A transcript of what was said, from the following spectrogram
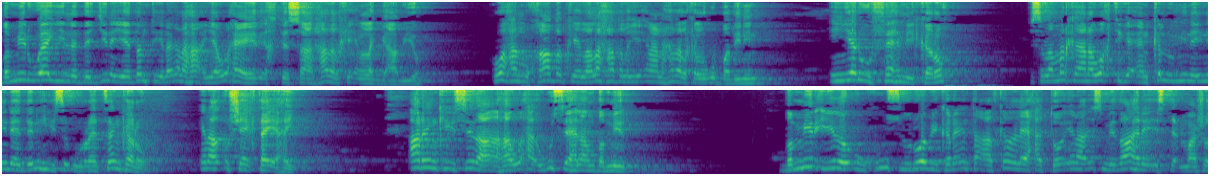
damiir waagii la dejinayee dantii laga lahaa ayaa waxay ahayd ikhtisaar hadalka in la gaabiyo. Ruuxan mukhaadabkee lala hadlayo inaan hadalka lagu badinin. In yaruu fahmi karo isla markaana wakhtiga aan ka luminayninee danihiisa uu raadsan karo inaad u sheegtay ahayd arrinkii sidaa ahaa waxaa ugu sahlan damiir. Damiir iyadoo uu kuu suuroobi karo inta aad ka leexato inaad ismi daahira isticmaasho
